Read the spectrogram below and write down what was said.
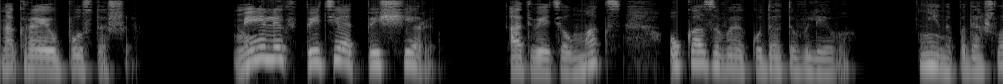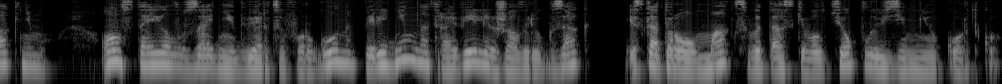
на краю пустоши. Милях в пяти от пещеры», — ответил Макс, указывая куда-то влево. Нина подошла к нему. Он стоял у задней дверцы фургона, перед ним на траве лежал рюкзак, из которого Макс вытаскивал теплую зимнюю куртку.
